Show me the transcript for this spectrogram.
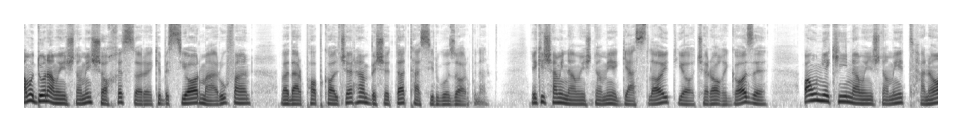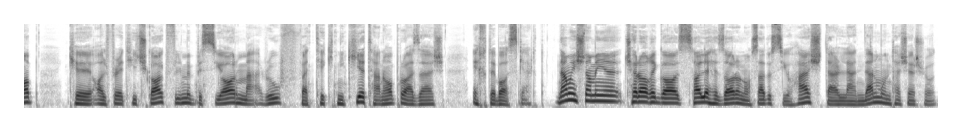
اما دو نمایشنامه شاخص داره که بسیار معروفن و در پاپ کالچر هم به شدت تاثیرگذار بودن یکیش همین نمایشنامه گسلایت یا چراغ گازه و اون یکی نمایشنامه تناب که آلفرد هیچکاک فیلم بسیار معروف و تکنیکی تناب رو ازش اختباس کرد. نمایشنامه چراغ گاز سال 1938 در لندن منتشر شد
